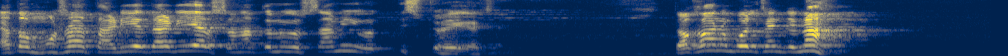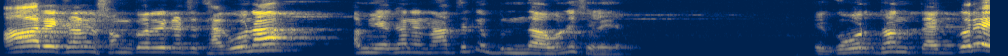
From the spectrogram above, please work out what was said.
এত মশা তাড়িয়ে তাড়িয়ে আর সনাতন গোস্বামী অতিষ্ঠ হয়ে গেছেন। তখন বলছেন যে, না, আর এখানে শঙ্করের কাছে থাকব না, আমি এখানে না থেকে বৃন্দাবনে চলে যাব। এই গোবর্ধন ত্যাগ করে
